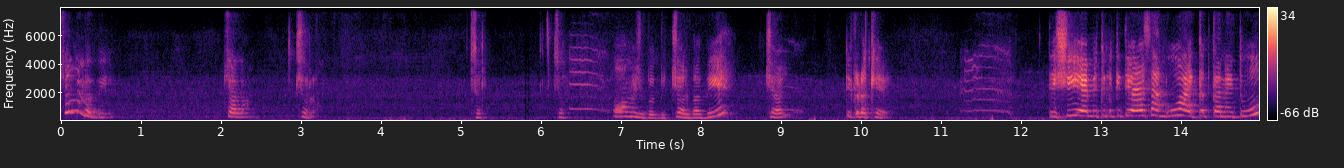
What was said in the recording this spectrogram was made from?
चल ना बबी चला. चलो. चल. चल. ओ माझी बबी चल बबी चल. तिकडं खेळ. ते शी आहे मी तुला किती वेळा सांगू ऐकत का नाही तू?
